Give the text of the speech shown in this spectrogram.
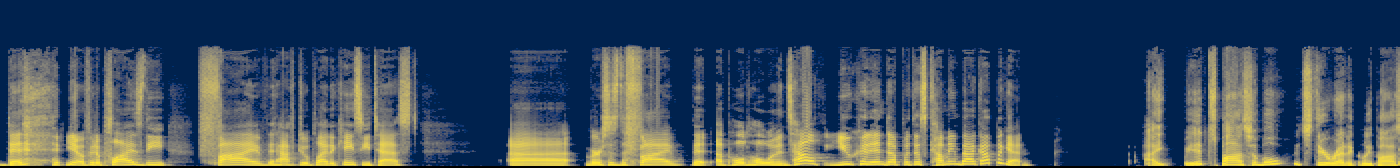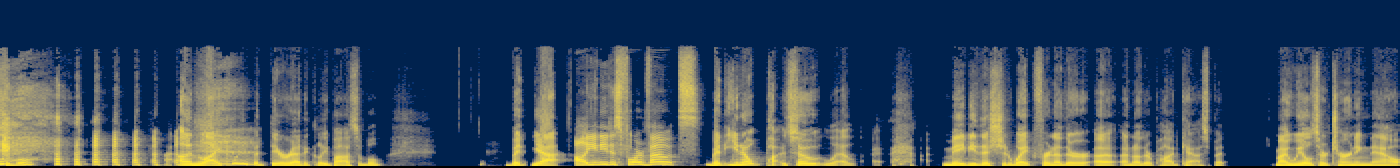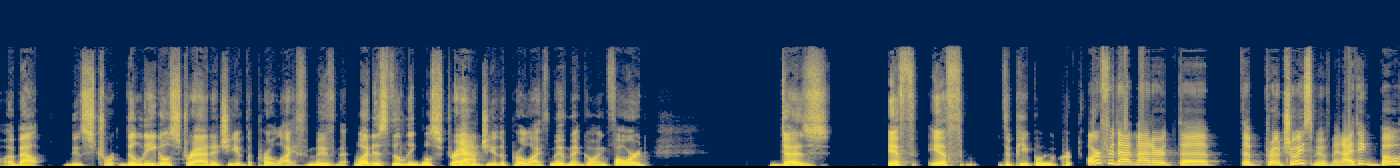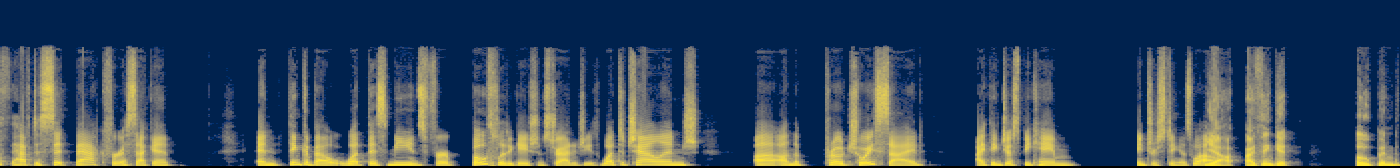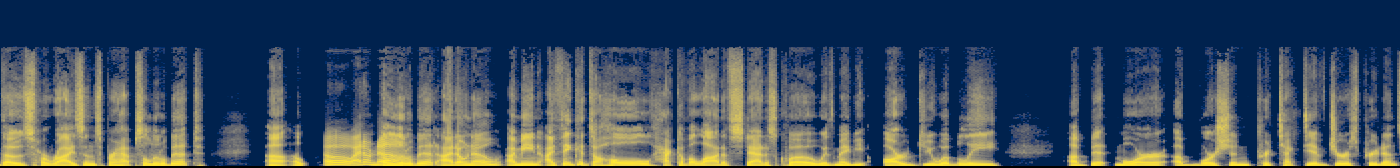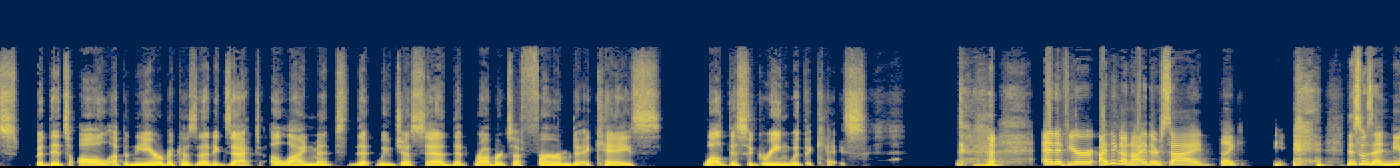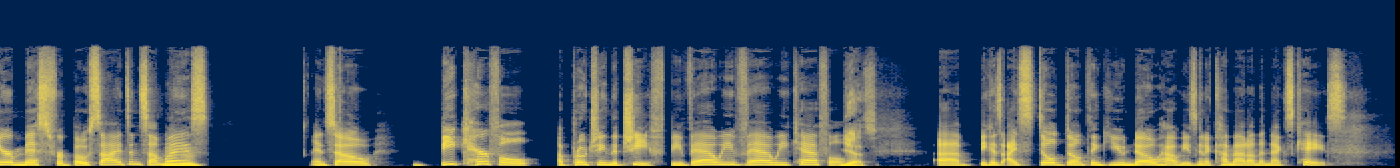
that you know if it applies the five that have to apply the Casey test uh, versus the five that uphold whole women's health, you could end up with this coming back up again. I it's possible. It's theoretically possible. Unlikely, but theoretically possible. But yeah, all you need is four votes. But you know, so maybe this should wait for another uh, another podcast. But my wheels are turning now about the str- the legal strategy of the pro life movement. What is the legal strategy yeah. of the pro life movement going forward? Does if if the people who or for that matter the the pro choice movement. I think both have to sit back for a second and think about what this means for both litigation strategies. What to challenge uh, on the pro choice side, I think just became interesting as well. Yeah, I think it opened those horizons perhaps a little bit. Uh, a, oh, I don't know. A little bit. I don't know. I mean, I think it's a whole heck of a lot of status quo with maybe arguably a bit more abortion protective jurisprudence, but it's all up in the air because that exact alignment that we've just said that Roberts affirmed a case while disagreeing with the case. and if you're, I think on either side, like this was a near miss for both sides in some mm-hmm. ways. Mm-hmm. And so be careful approaching the chief. Be very, very careful. Yes uh, because I still don't think you know how he's going to come out on the next case.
